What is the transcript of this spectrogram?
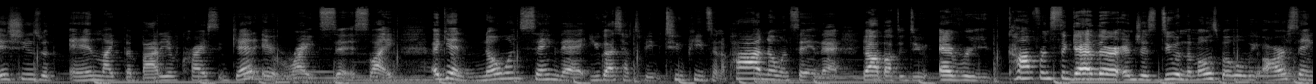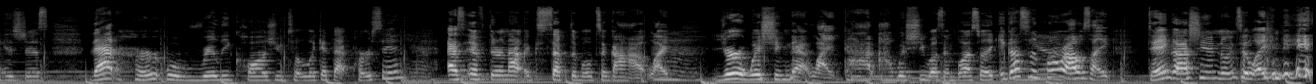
issues within like the body of Christ, get it right, sis. Like again, no one's saying that you guys have to be two peas in a pod. No one's saying that y'all about to do every conference together and just doing the most. But what we are saying is just that hurt will really cause you to look at that person yeah. as if they're not acceptable to God. Like mm. you're wishing that like God, I wish she wasn't blessed. Or like it got to the yeah. point where I was like dang God, she anointed like me.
